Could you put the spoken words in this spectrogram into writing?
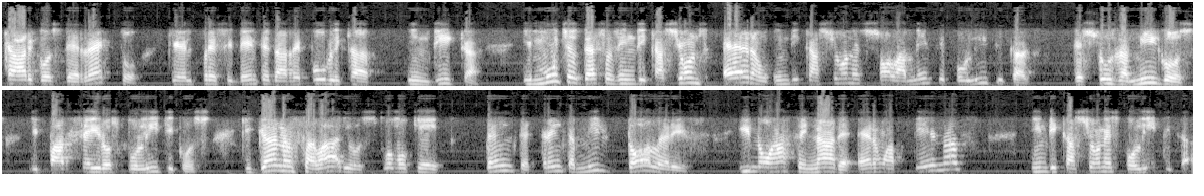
cargos directos que el presidente de la República indica. Y muchas de esas indicaciones eran indicaciones solamente políticas de sus amigos y parceiros políticos que ganan salarios como que 20, 30 mil dólares y no hacen nada, eran apenas indicaciones políticas.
